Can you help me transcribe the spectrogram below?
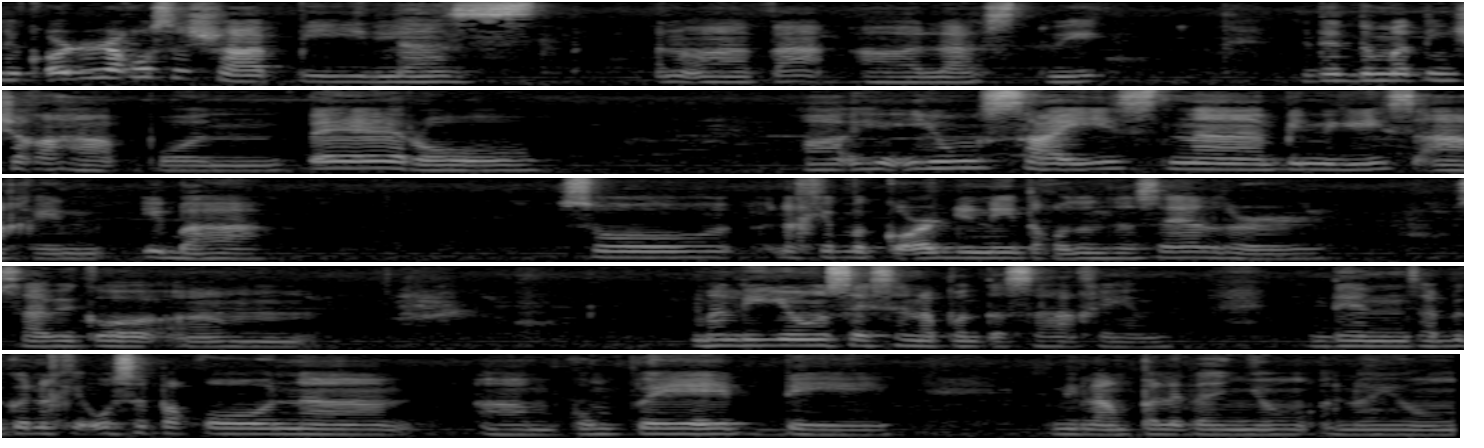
Nag-order ako sa Shopee last ano ata, uh, last week And then, dumating siya kahapon. Pero, uh, yung size na binigay sa akin, iba. So, nakipag-coordinate ako dun sa seller. Sabi ko, um, mali yung size na napunta sa akin. And then, sabi ko, nakiusap ako na um, kung pwede, nilang palitan yung, ano, yung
